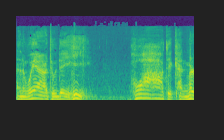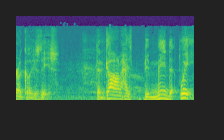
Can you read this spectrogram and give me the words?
and we are today he. What a kind of miracle is this? That God has been made we,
